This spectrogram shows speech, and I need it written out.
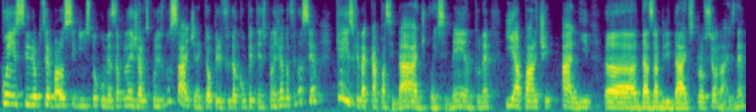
conhecer e observar os seguintes documentos da Planejar disponíveis no site, né? Que é o perfil da competência planejador financeiro, que é isso que dá capacidade, conhecimento, né? E a parte ali uh, das habilidades profissionais, né?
